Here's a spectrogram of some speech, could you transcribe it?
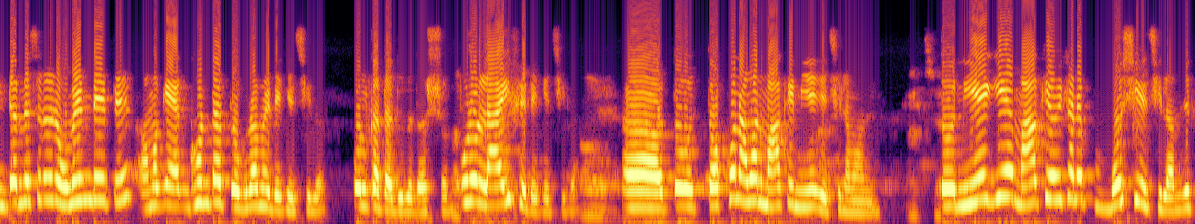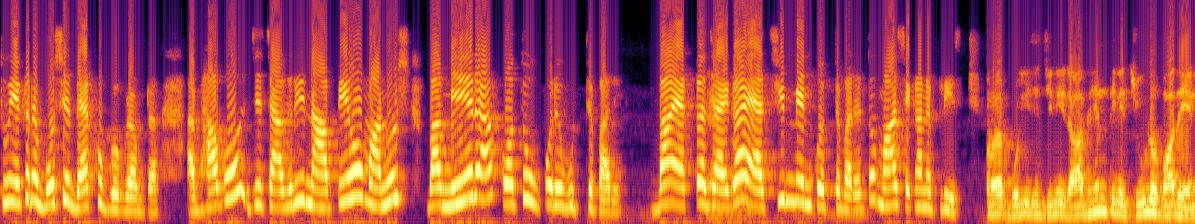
ইন্টারন্যাশনাল ওমেন ডেতে আমাকে এক ঘণ্টার প্রোগ্রামে ডেকেছিল। কলকাতা দূরদর্শন পুরো লাইফে ডেকেছিল আহ, তো তখন আমার মাকে নিয়ে গেছিলাম আমি। আচ্ছা। তো নিয়ে গিয়ে মাকে ওইখানে বসিয়েছিলাম যে তুই এখানে বসে দেখো প্রোগ্রামটা আর ভাবো যে চাকরি না পেয়েও মানুষ বা মেয়েরা কত উপরে উঠতে পারে বা একটা। জায়গায় অ্যাচিভমেন্ট করতে পারে। তো মা সেখানে প্লিজ আমরা বলি যে যিনি রাঁধেন তিনি চুলও বাঁধেন।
